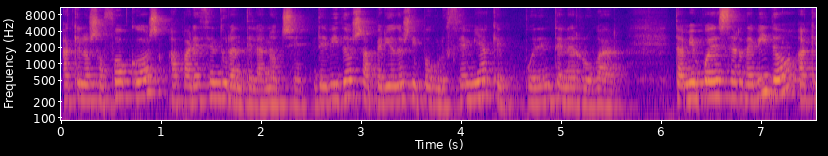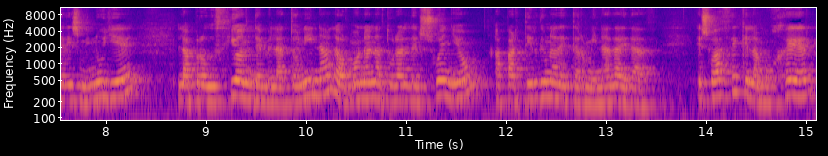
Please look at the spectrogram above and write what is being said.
a que los sofocos aparecen durante la noche, debido a periodos de hipoglucemia que pueden tener lugar. También puede ser debido a que disminuye la producción de melatonina, la hormona natural del sueño, a partir de una determinada edad. Eso hace que la mujer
